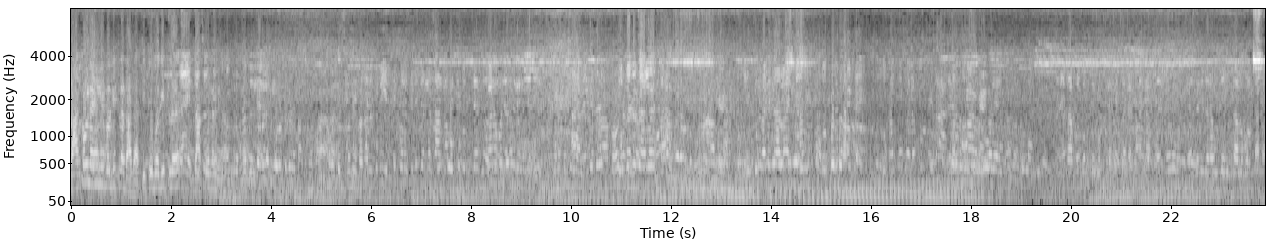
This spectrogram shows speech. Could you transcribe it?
दाखवलंय मी बघितलं दादा तिथे बघितलं नाही, दाखवलं मी दुकानं चालू आहेत ना? दुकाने चालू आहेत ना दुकान राईट आहे दुकान नाही झालं पूर्ण इथं अंधार आहे. आणि आता आपण बघतो कशाला काय करताय त्यासाठी जरा उद्या हे चालू करून टाका.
